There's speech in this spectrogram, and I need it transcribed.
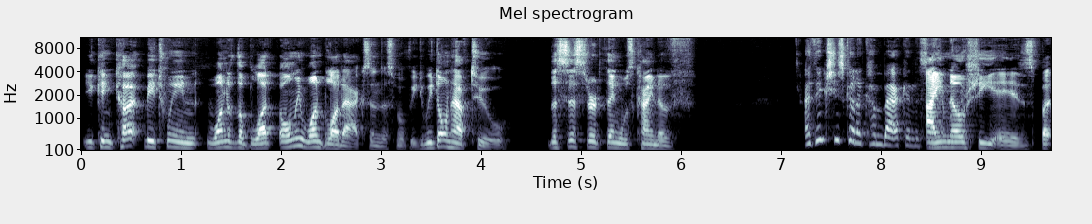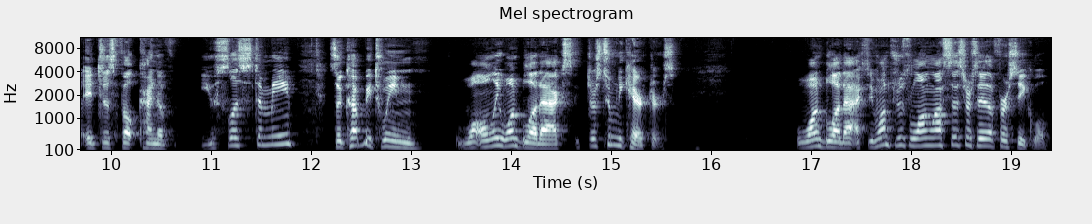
You can cut between one of the blood only one blood axe in this movie. We don't have two. The sister thing was kind of i think she's gonna come back in the I know one. she is, but it just felt kind of useless to me. So cut between one, only one blood axe. There's too many characters. One blood axe. You want to choose the long lost sister? Say the first sequel.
